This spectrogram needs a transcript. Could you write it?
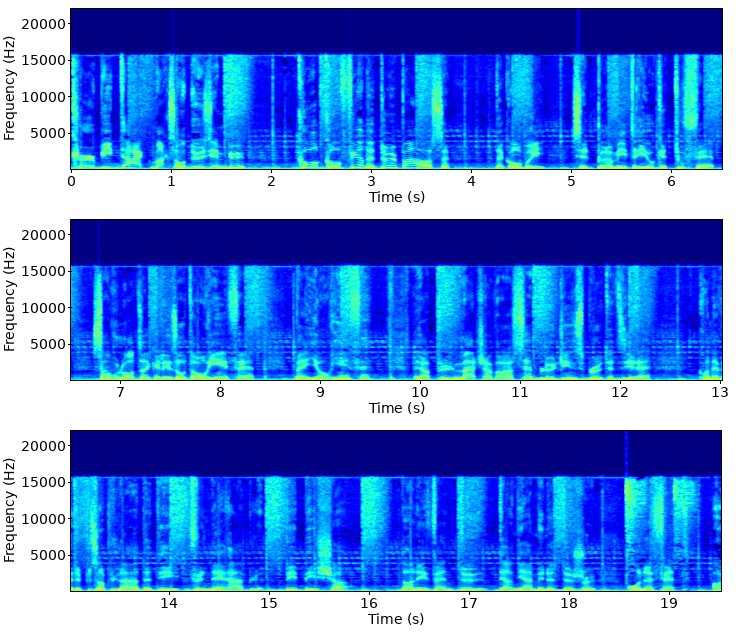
Kirby Dack marque son deuxième but. Cole Caulfield de deux passes. T'as compris? C'est le premier trio qui a tout fait. Sans vouloir dire que les autres ont rien fait, ben ils ont rien fait. D'ailleurs, plus le match avançait, Bleu Jeans Bleu te dirait qu'on avait de plus en plus l'air de des vulnérables bébés chats. Dans les 22 dernières minutes de jeu, on a fait 1,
